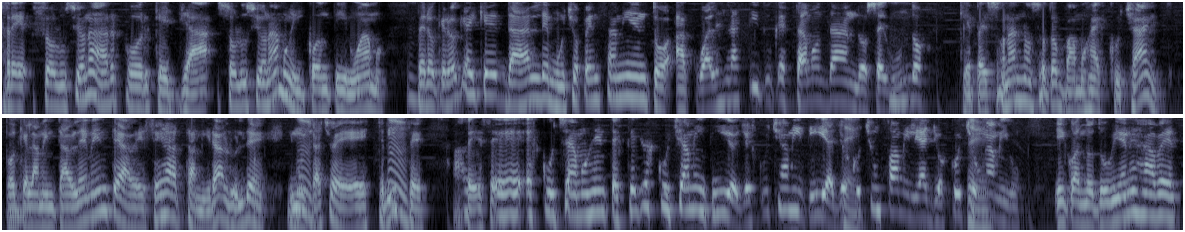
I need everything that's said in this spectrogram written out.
resolucionar porque ya solucionamos y continuamos. Pero creo que hay que darle mucho pensamiento a cuál es la actitud que estamos dando. Segundo, qué personas nosotros vamos a escuchar. Porque lamentablemente a veces hasta, mira, Lourdes, y muchachos, es, triste. A veces escuchamos gente, es que yo escuché a mi tío, yo escuché a mi tía, yo escuché a un familiar, yo escuché a un amigo. Y cuando tú vienes a ver,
